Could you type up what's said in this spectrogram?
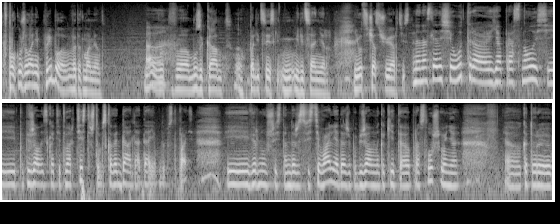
В полку желаний прибыло в этот момент? Ну, а... вот э, музыкант, э, полицейский, милиционер. И вот сейчас еще и артист. Но на следующее утро я проснулась и побежала искать этого артиста, чтобы сказать, да, да, да, я буду поступать. И вернувшись там даже с фестиваля, я даже побежала на какие-то прослушивания, э, которые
